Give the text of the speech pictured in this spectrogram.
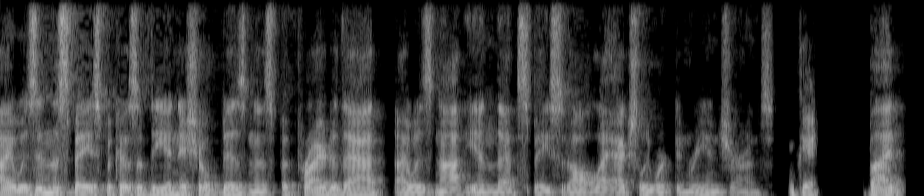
i was in the space because of the initial business but prior to that i was not in that space at all. I actually worked in reinsurance. Okay. But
